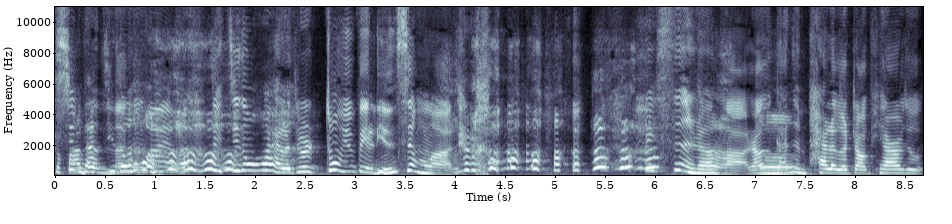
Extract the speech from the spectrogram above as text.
兴奋的激动坏了。对，激动坏了，就是终于被临幸了，就是 被信任了，然后就赶紧拍了个照片儿，就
